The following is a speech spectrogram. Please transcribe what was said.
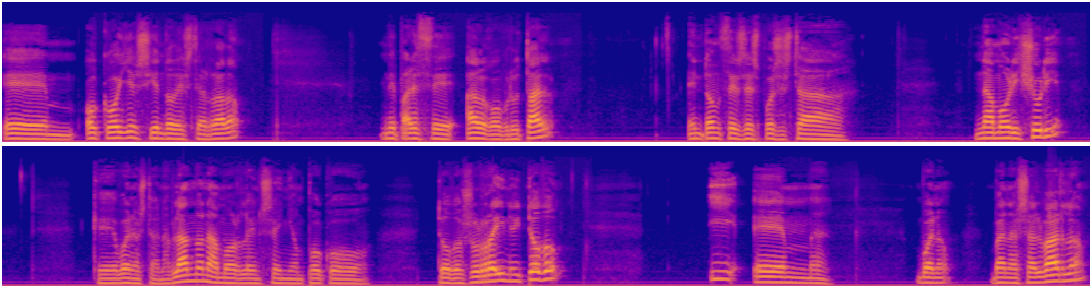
em, Okoye siendo desterrada. Me parece algo brutal. Entonces después está Namor y Shuri, que bueno, están hablando. Namor le enseña un poco todo su reino y todo. Y, em, bueno, van a salvarla.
